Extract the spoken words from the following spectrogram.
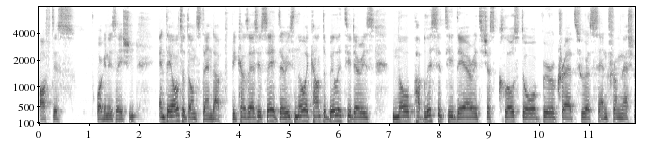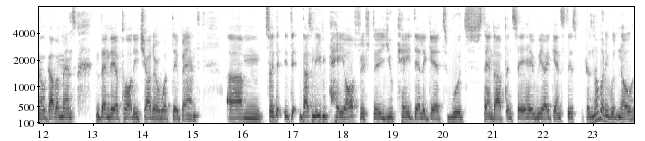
of this organization and they also don't stand up because as you say there is no accountability there is no publicity there it's just closed door bureaucrats who are sent from national governments and then they applaud each other what they banned um, so it, it, doesn't even pay off if the UK delegate would stand up and say, "Hey, we are against this," because nobody would know.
